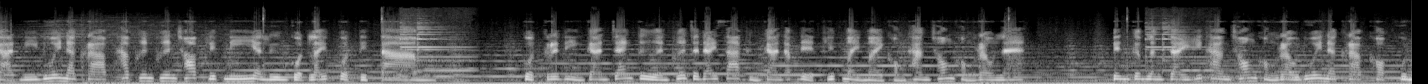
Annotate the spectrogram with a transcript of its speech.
กาสนี้ด้วยนะครับ ถ้าเพื่อนๆชอบคลิปนี้อย่าลืมกดไลค์กดติดตาม กดกระดิ่งการแจ้งเตือนเพื่อจะได้ทราบถึงการอัปเดตคลิปใหม่ๆ ของทางช่องของเราและ เป็นกำลังใจให้ทางช่องของเราด้วยนะครับ ขอบคุณ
